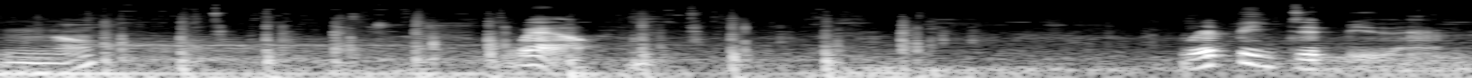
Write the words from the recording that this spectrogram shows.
No. Well. Rippy dippy then.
